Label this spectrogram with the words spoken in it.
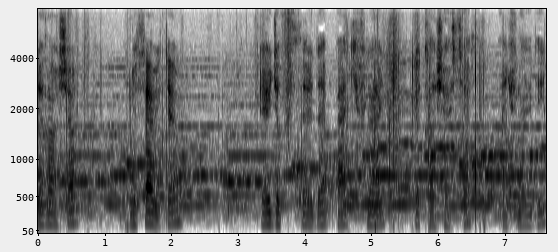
arkadaşlar. Bugün birlikte Age of History'de belki finalde karşılaşacağız. Belki finalde değil.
